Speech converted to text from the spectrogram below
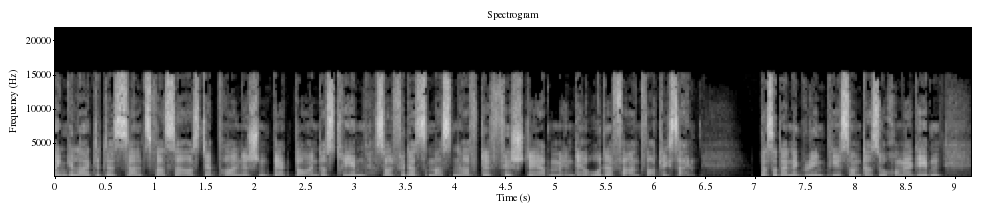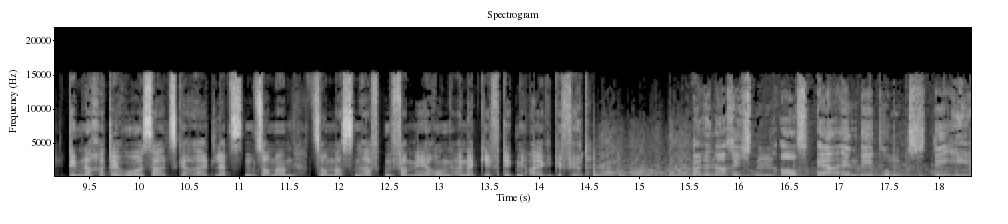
Eingeleitetes Salzwasser aus der polnischen Bergbauindustrie soll für das massenhafte Fischsterben in der Oder verantwortlich sein. Das hat eine Greenpeace-Untersuchung ergeben. Demnach hat der hohe Salzgehalt letzten Sommer zur massenhaften Vermehrung einer giftigen Alge geführt. Alle Nachrichten auf rnd.de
